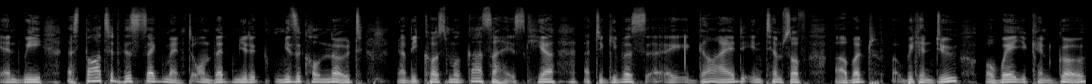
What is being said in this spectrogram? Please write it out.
And we uh, started this segment on that music, musical note uh, because Mukasa is here uh, to give us a guide in terms of uh, what we can do or where you can go,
